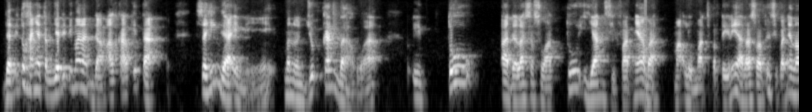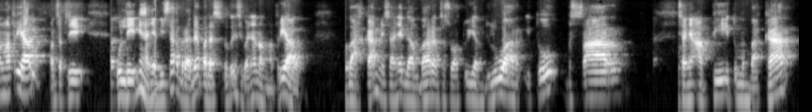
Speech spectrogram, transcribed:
Dan itu hanya terjadi di mana? Dalam akal kita. Sehingga ini menunjukkan bahwa itu adalah sesuatu yang sifatnya apa? Maklumat seperti ini adalah sesuatu yang sifatnya non material. Konsepsi kuli ini hanya bisa berada pada sesuatu yang sifatnya non material Bahkan misalnya gambaran sesuatu yang di luar itu besar, misalnya api itu membakar,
